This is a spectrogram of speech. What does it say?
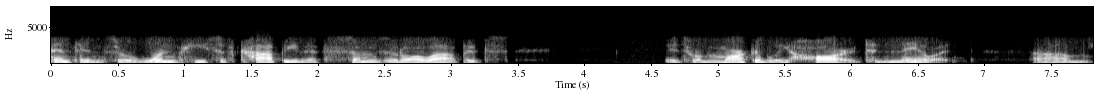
sentence or one piece of copy that sums it all up it's it's remarkably hard to nail it. Um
